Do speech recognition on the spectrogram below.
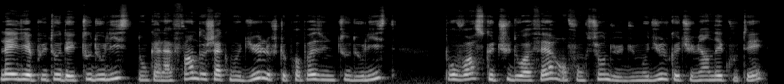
Là, il y a plutôt des to-do list, donc à la fin de chaque module, je te propose une to-do list pour voir ce que tu dois faire en fonction du, du module que tu viens d'écouter.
